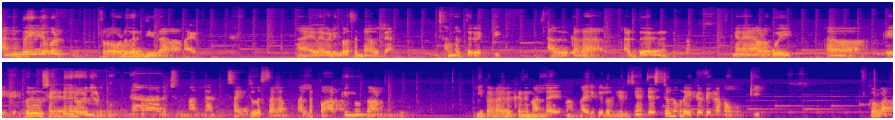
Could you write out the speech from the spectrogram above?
അൺബ്രേക്കബിൾ ഫ്രോഡ് തരം ചെയ്ത ആളാണ് അയാൾ. അയാൾ എവിടെയും പ്രസന്റ് ആവില്ല. അങ്ങനത്തെ ഒരു വ്യക്തി. അത് കഥ അടുത്ത് വരുന്നുണ്ട്. ഇങ്ങനെ അവിടെ പോയി ഒരു ഷെഡ് ഇങ്ങനെ ഒഴിഞ്ഞു കൊടുക്കും. ഞാൻ ആലോചിച്ചു നല്ല സൈറ്റുള്ള സ്ഥലം നല്ല പാർക്കിങ്ങും കാണുന്നുണ്ട്. ഈ കട എടുക്കണേ നല്ല നന്നായിരിക്കുമല്ലോ എന്ന് വിചാരിച്ച് ഞാൻ ജസ്റ്റ് ഒന്ന് ബ്രേക്ക് ഔട്ട് ഇങ്ങനെ നോക്കി. കൊള്ളാം.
